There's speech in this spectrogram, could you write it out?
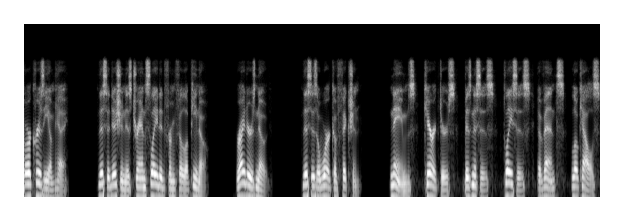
For Crisium Hey. This edition is translated from Filipino. Writer's note. This is a work of fiction. Names, characters, businesses, places, events, locales,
